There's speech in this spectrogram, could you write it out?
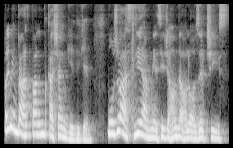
ولی این بحث برنامه قشنگی دیگه. موضوع اصلی امنیتی جهان در حال حاضر چیست؟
